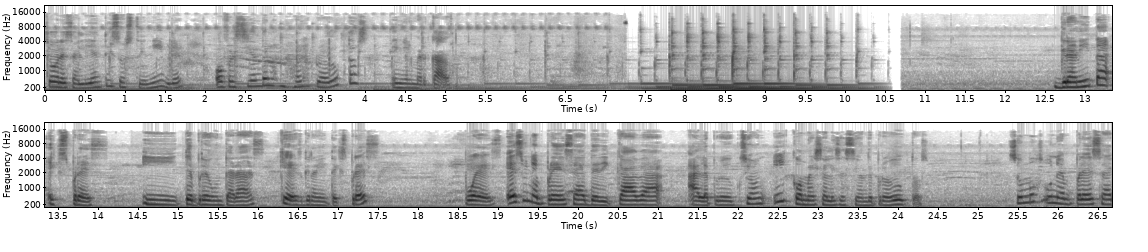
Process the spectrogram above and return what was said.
sobresaliente y sostenible, ofreciendo los mejores productos en el mercado. Granita Express. Y te preguntarás, ¿qué es Granita Express? Pues es una empresa dedicada a la producción y comercialización de productos. Somos una empresa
